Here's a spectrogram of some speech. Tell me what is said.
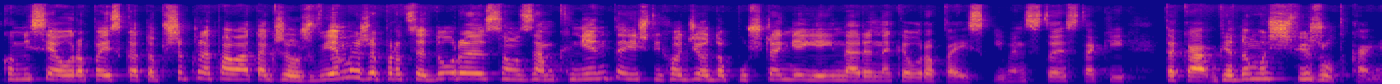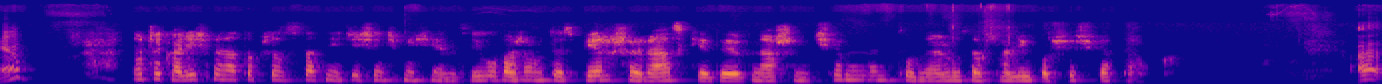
Komisja Europejska to przyklepała, także już wiemy, że procedury są zamknięte, jeśli chodzi o dopuszczenie jej na rynek europejski, więc to jest taki, taka wiadomość świeżutka, nie? No, czekaliśmy na to przez ostatnie 10 miesięcy i uważam, że to jest pierwszy raz, kiedy w naszym ciemnym tunelu zapaliło się światełko. A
